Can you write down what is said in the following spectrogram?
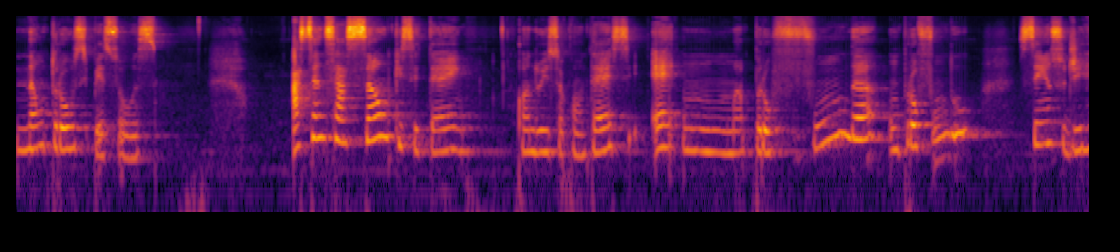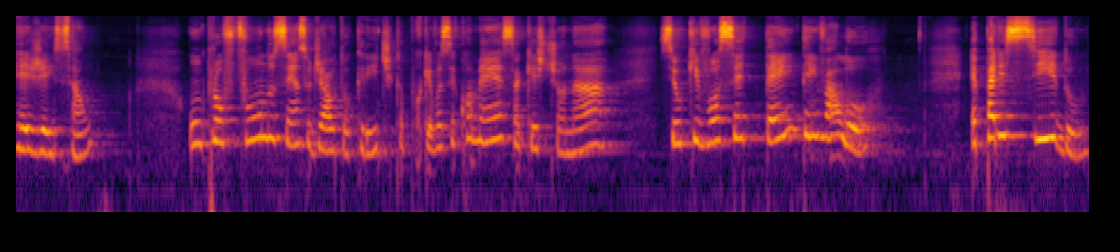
não trouxe pessoas. A sensação que se tem quando isso acontece é uma profunda, um profundo senso de rejeição, um profundo senso de autocrítica, porque você começa a questionar se o que você tem tem valor. É parecido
